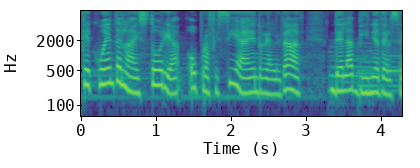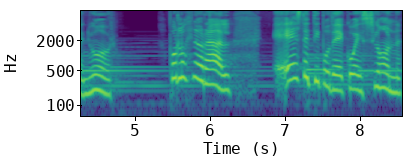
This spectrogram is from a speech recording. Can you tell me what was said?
que cuentan la historia o profecía en realidad de la viña del Señor. Por lo general, este tipo de cohesión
